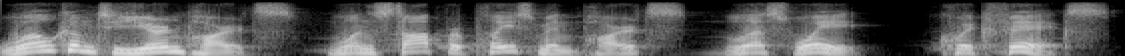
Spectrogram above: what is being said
Welcome to Yearn Parts, one stop replacement parts, less wait, quick fix.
